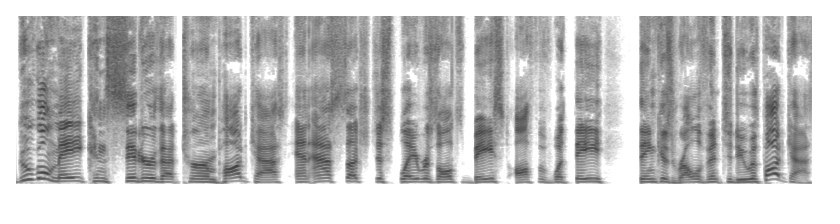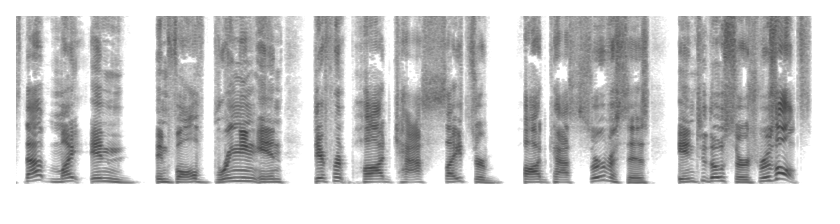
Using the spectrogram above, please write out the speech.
Google may consider that term podcast and as such display results based off of what they think is relevant to do with podcasts. That might in, involve bringing in different podcast sites or podcast services into those search results.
